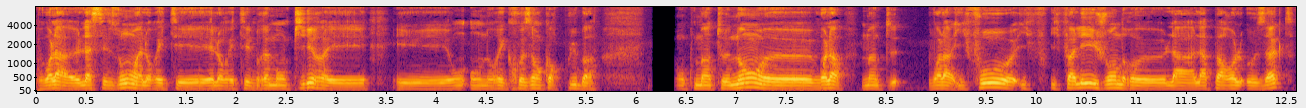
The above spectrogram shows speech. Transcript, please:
voilà la saison elle aurait été, elle aurait été vraiment pire et, et on, on aurait creusé encore plus bas. Donc maintenant, voilà, maintenant voilà, il faut, il, fallait joindre euh, la, parole aux actes.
